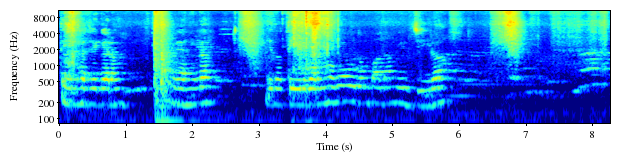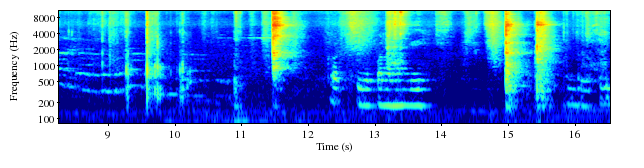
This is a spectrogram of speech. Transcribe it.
ਤੇਲ ਹਜੇ ਗਰਮ ਹੋਇਆ ਨਹੀਂਗਾ ਜਦੋਂ ਤੇਲ ਗਰਮ ਹੋ ਗਿਆ, ਉਦੋਂ ਪਾ ਦਾਂਗੇ ਜੀਰਾ। ਕੜਛੀ ਆਪਾਂ ਲਵਾਂਗੇ ਦੂਸਰੀ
